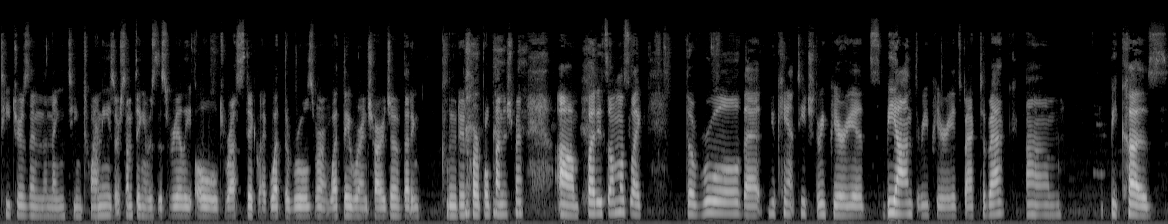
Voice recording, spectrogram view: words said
teachers in the 1920s or something it was this really old rustic like what the rules were and what they were in charge of that included corporal punishment um, but it's almost like the rule that you can't teach three periods beyond three periods back to back um, because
